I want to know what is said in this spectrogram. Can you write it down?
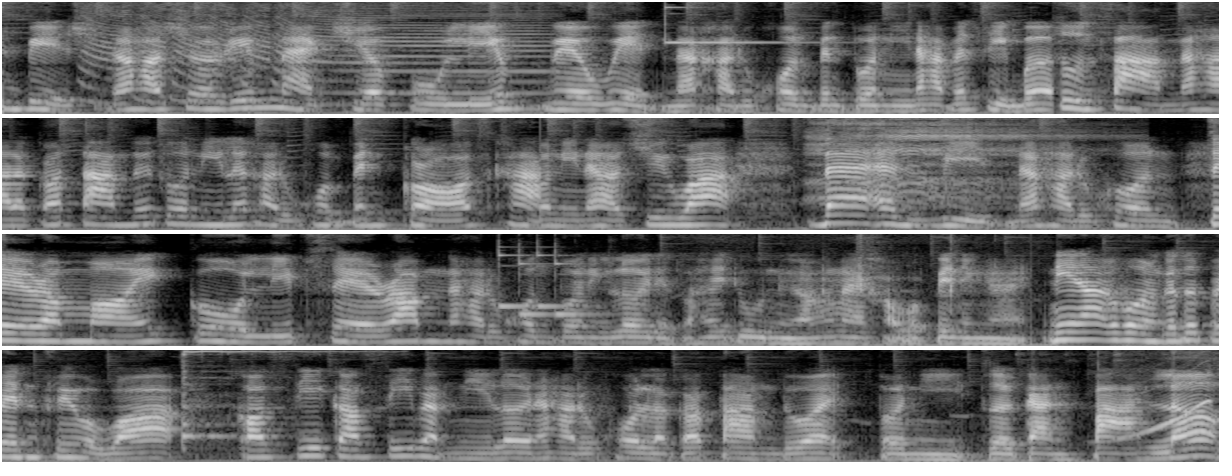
n d Beach นะคะ Cherry Mac Cheerful Lip Velvet นะคะทุกคนเป็นตัวนี้นะคะเป็นสีเบอร์03นะคะแล้วก็ตามด้วยตัวนี้เลยค่ะทุกคนเป็น Gloss ค่ะตัวนี้นะคะ ชื่อว่า b a n d Beat นะคะทุกคน Ceramide Gold Lip Serum นะคะ ทุกคนตัวนี้เลยเดี๋ยวจะให้ดูเนื้อข้างในเขาว่าเป็นยังไง นี่นะทุกคนก็จะเป็นฟีลแบบว่ากอซี่กอซี่แบบนี้เลยนะคะ ทุกคนแล้วก็ตามด้วยตัวนี้เจอกันปาเริ่ม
